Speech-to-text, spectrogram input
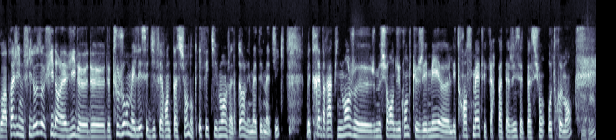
Bon, après, j'ai une philosophie dans la vie de, de, toujours mêler ces différentes passions. Donc, effectivement, j'adore les mathématiques. Mais très rapidement, je, je me suis rendu compte que j'aimais euh, les transmettre et faire partager cette passion autrement. Mhm.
